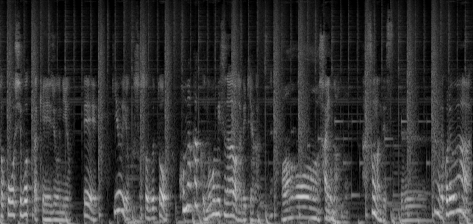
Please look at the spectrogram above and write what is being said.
底を絞った形状によって、勢いよく注ぐと、細かく濃密な泡が出来上がるんですね。ああ、そうなの。あそうなんです。へなのでこれは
